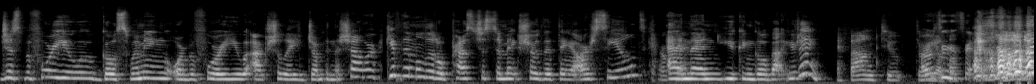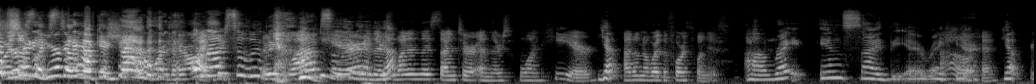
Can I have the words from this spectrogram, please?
Just before you go swimming or before you actually jump in the shower, give them a little press just to make sure that they are sealed, Okay. and then you can go about your day. I found two, three of them. say, I don't know where you're gonna, like you're gonna have to looking. show where they oh, are. Oh, absolutely. There's one here, there's Yep. one in the center, and there's one here. Yep. I don't know where the fourth one is. Uh, right inside the air, right Oh, here. okay. Yep.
